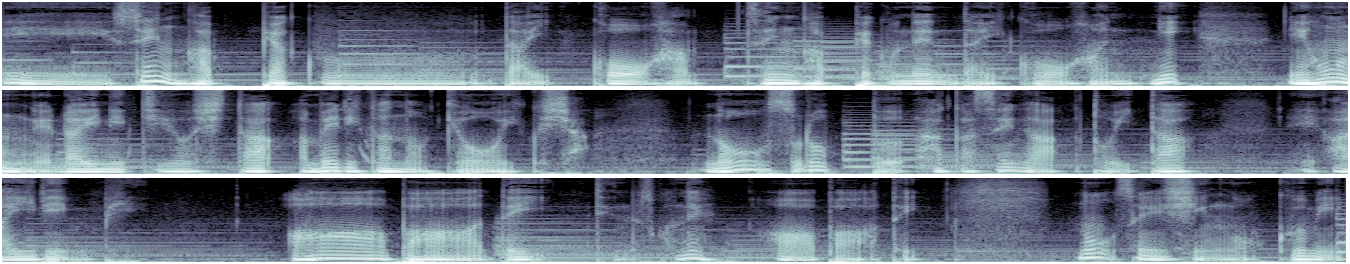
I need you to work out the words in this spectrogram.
えー、1800代後半、1800年代後半に日本へ来日をしたアメリカの教育者、ノースロップ博士が説いた、えー、愛林日、 Arbor Day っていうんですかね。 Arbor Dayの精神を組み、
